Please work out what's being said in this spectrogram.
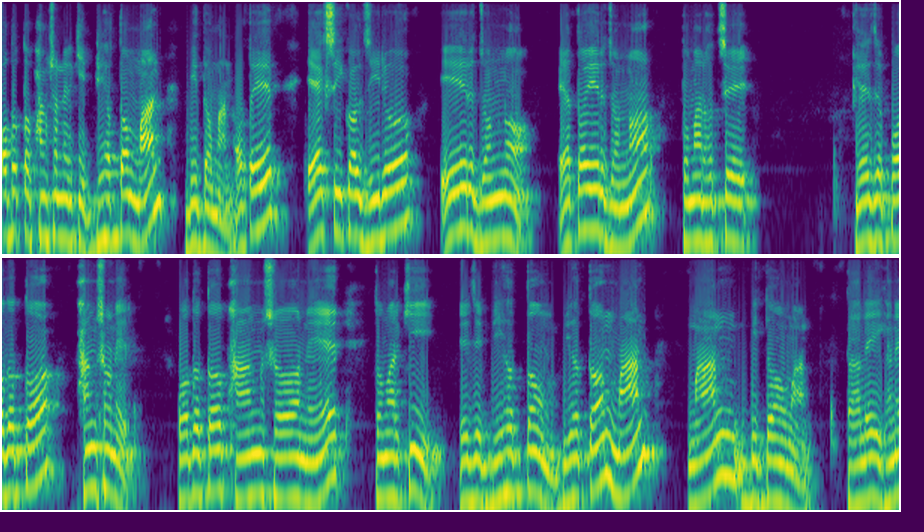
প্রদত্ত ফাংশনের কি? বৃহত্তম মান, বিদ্যমান। অতএব এক্স ইকুয়াল জিরো এর জন্য এত এর জন্য তোমার হচ্ছে এই যে প্রদত্ত ফাংশনের প্রদত্ত ফাংশনের তোমার কি? এই যে বৃহত্তম বৃহত্তম মান মান বিদ্যমান। তাহলে এখানে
